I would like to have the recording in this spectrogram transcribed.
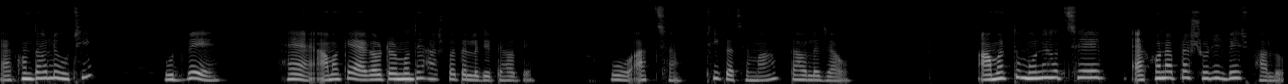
এখন তাহলে উঠি? উঠবে? হ্যাঁ আমাকে এগারোটার মধ্যে হাসপাতালে যেতে হবে। ও আচ্ছা ঠিক আছে মা, তাহলে যাও। আমার তো মনে হচ্ছে এখন আপনার শরীর বেশ ভালো।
